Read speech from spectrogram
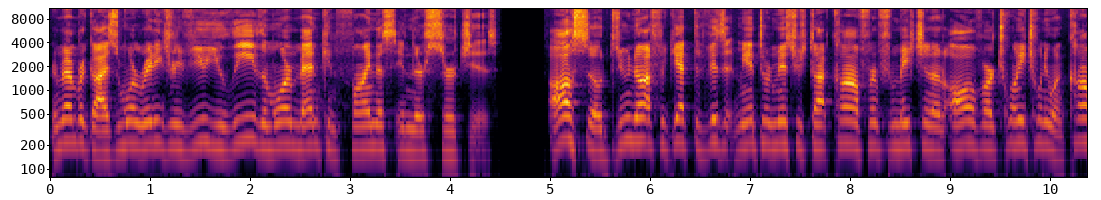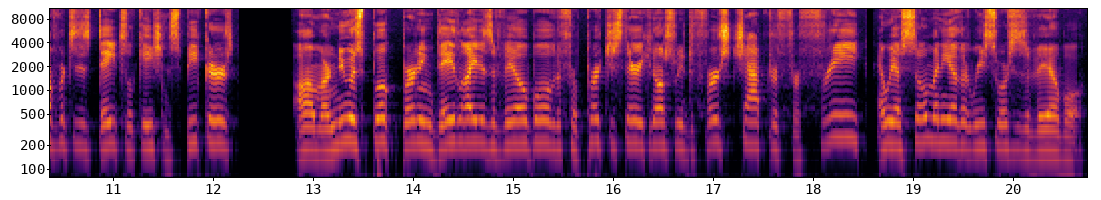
Remember, guys, the more ratings review you leave, the more men can find us in their searches. Also, do not forget to visit mantourministries.com for information on all of our 2021 conferences, dates, locations, speakers. Um, our newest book, Burning Daylight, is available for purchase there. You can also read the first chapter for free, and we have so many other resources available.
